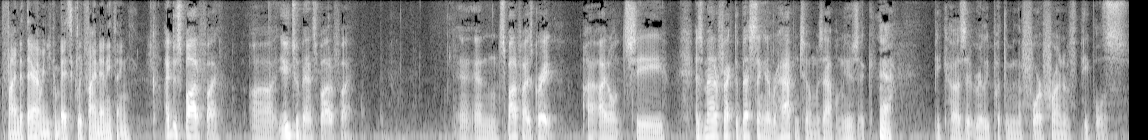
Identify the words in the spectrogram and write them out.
find it there. I mean, you can basically find anything. I do Spotify, uh, YouTube, and Spotify, and, and Spotify is great. I, I don't see, as a matter of fact, the best thing that ever happened to them was Apple Music Yeah. because it really put them in the forefront of people's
